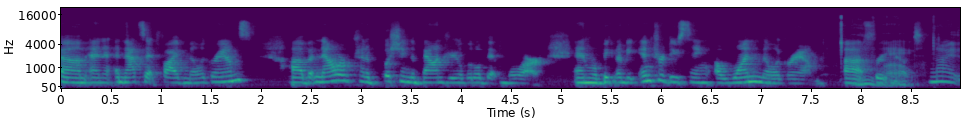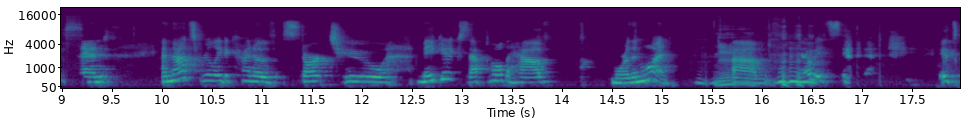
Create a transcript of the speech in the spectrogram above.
Um, and, and that's at five milligrams. Uh, but now we're kind of pushing the boundary a little bit more, and we're going to be introducing a one milligram uh, oh, fruit wow. note. Nice. And and that's really to kind of start to make it acceptable to have more than one. Yeah. Um, you know, it's it's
